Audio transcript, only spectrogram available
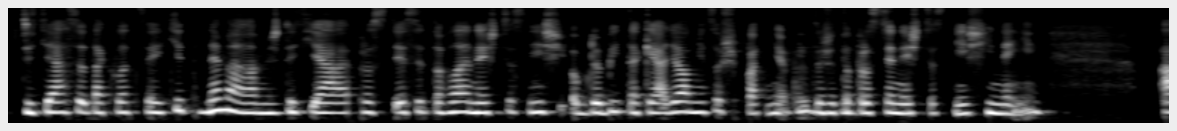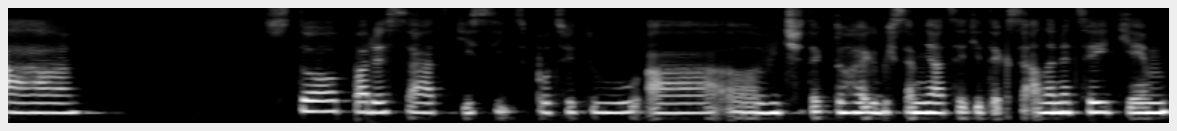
Vždyť já se takhle cítit nemám. Vždyť já prostě, jestli tohle je nejšťastnější období, tak já dělám něco špatně, protože to prostě nejšťastnější není. A 150 tisíc pocitů a e, výčitek toho, jak bych se měla cítit, jak se ale necítím.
